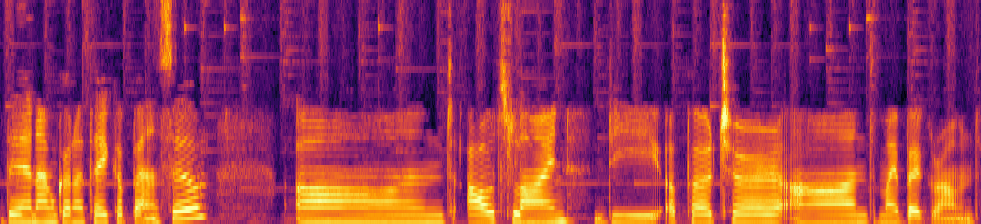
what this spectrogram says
Then I'm gonna take a pencil and outline the aperture and my background.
